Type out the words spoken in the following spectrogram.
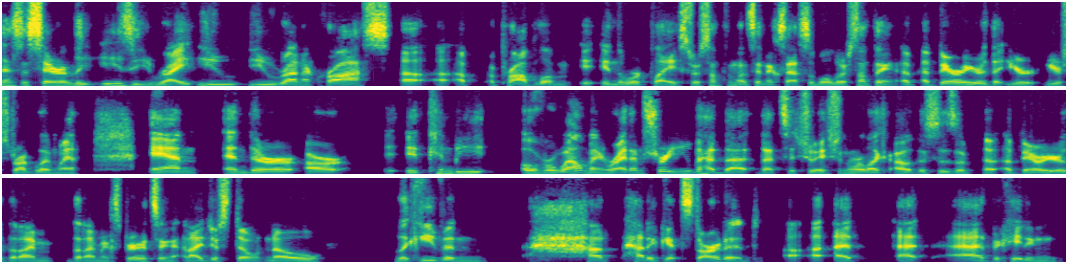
necessarily easy right? You you run across a, a, a, problem in the workplace or something that's inaccessible or something a, a barrier that you're you're struggling with. And and there are it can be overwhelming right? I'm sure you've had that that situation where like oh this is a, a barrier that i'm that i'm experiencing and i just don't know like even how how to get started uh, at at advocating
